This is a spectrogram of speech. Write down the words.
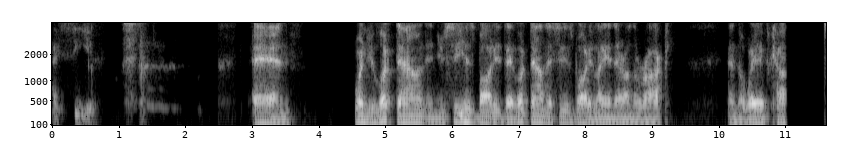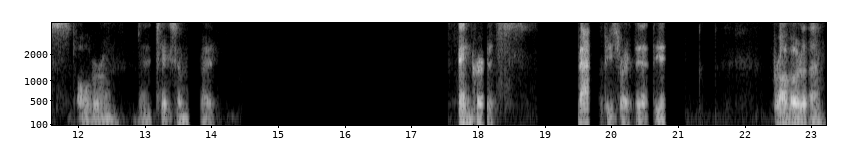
I see you. And when you look down and you see his body, they look down, they see his body laying there on the rock, and the wave comes over him and it takes him away. End credits. Masterpiece right there. at the end. Bravo to them.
